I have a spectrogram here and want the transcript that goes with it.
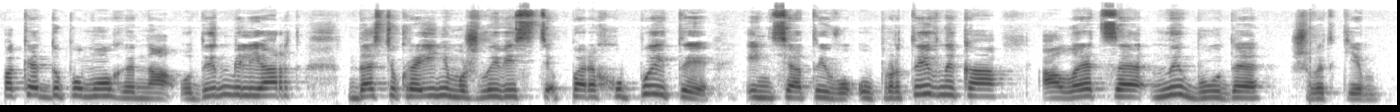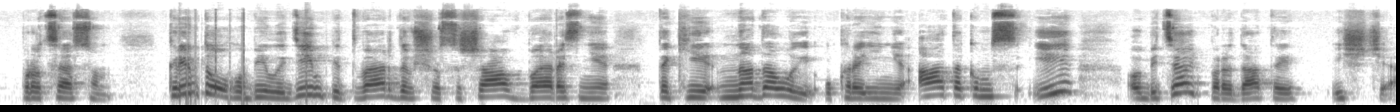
пакет допомоги на 1 мільярд дасть Україні можливість перехопити ініціативу у противника, але це не буде швидким процесом. Крім того, Білий Дім підтвердив, що США в березні таки надали Україні Атакамс і обіцяють передати іще.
